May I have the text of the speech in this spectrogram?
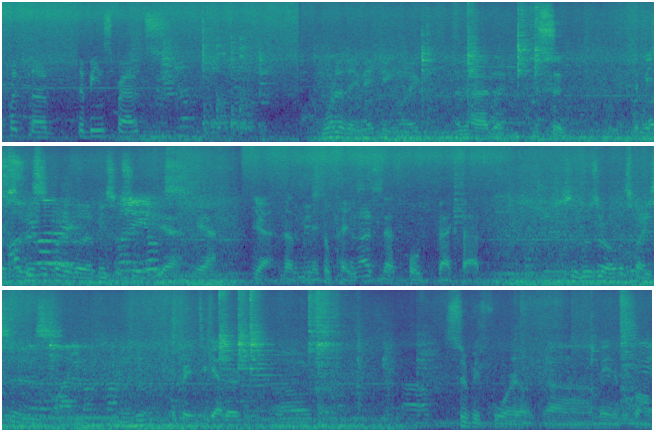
They put the, the bean sprouts. What are they making? Like, Uh, the soup, the miso. so this is part of the miso soup. Yeah, yeah, yeah. That's The miso- miso paste. and that's- That's, pork back fat. So those are all the spices. They bring together. Oh, okay. Soup is for uh, made from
